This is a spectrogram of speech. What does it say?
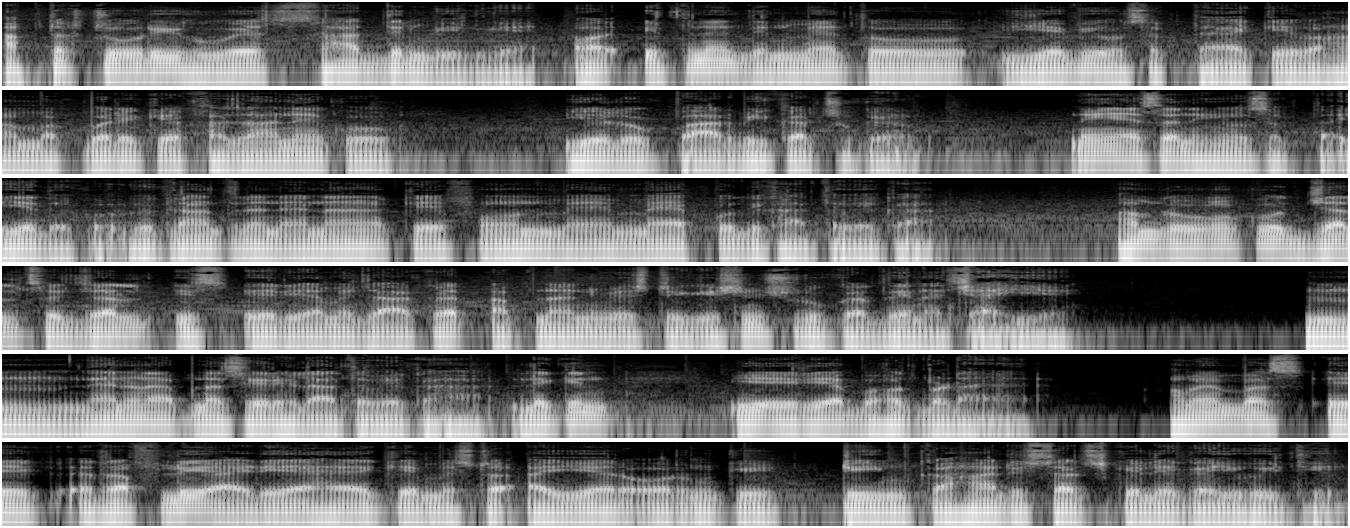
अब तक चोरी हुए सात दिन बीत गए और इतने दिन में तो ये भी हो सकता है कि वहाँ मकबरे के खजाने को ये लोग पार भी कर चुके हो। नहीं, ऐसा नहीं हो सकता। ये देखो, विक्रांत ने नैना के फ़ोन में मैप को दिखाते हुए कहा हम लोगों को जल्द से जल्द इस एरिया में जाकर अपना इन्वेस्टिगेशन शुरू कर देना चाहिए। हम्म नैना ने अपना सिर हिलाते हुए कहा, लेकिन ये एरिया बहुत बड़ा है। हमें बस एक रफली आइडिया है कि मिस्टर अय्यर और उनकी टीम कहाँ रिसर्च के लिए गई हुई थी।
